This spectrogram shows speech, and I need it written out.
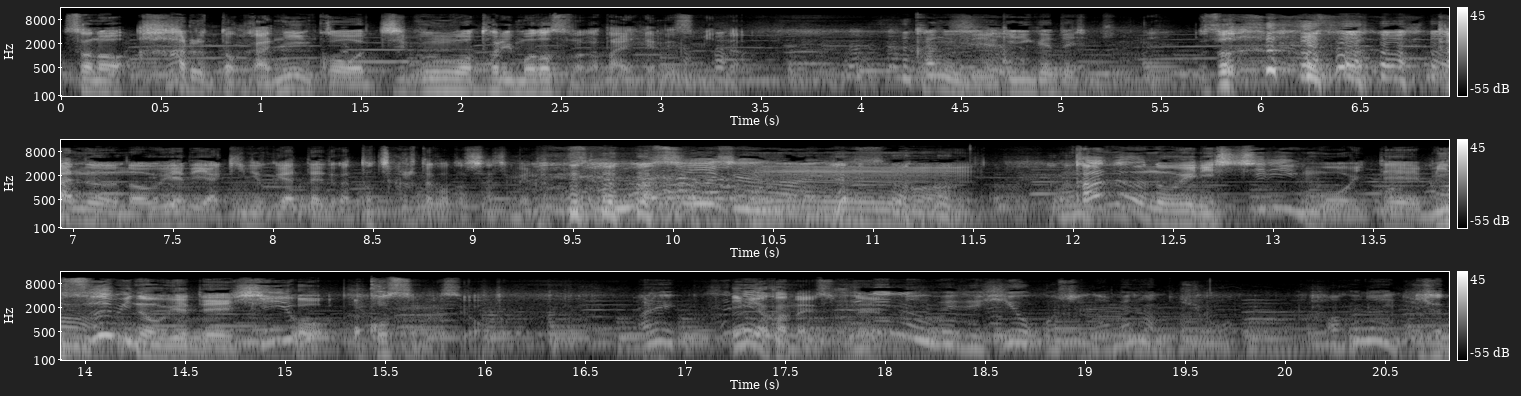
その春とかにこう自分を取り戻すのが大変ですみんな。カヌーで焼肉やったりしますもんね。そう。カヌーの上で焼肉やったりとか土地狂ったことし始めるんですよ。楽しいじゃないですうん。カヌーの上に七輪を置いて湖の上で火を起こすんですよあれ意味わかんないですよね。船の上で火を起こしちゃダメなんでしょ？危ないんでいやしょ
